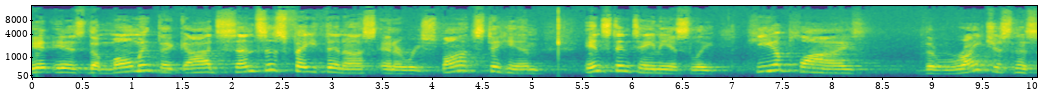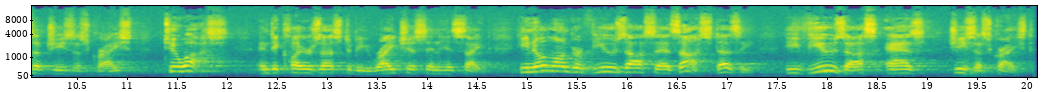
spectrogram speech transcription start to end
It is the moment that God senses faith in us and a response to Him instantaneously. He applies the righteousness of Jesus Christ to us and declares us to be righteous in his sight. He no longer views us as us, does he? He views us as Jesus Christ.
